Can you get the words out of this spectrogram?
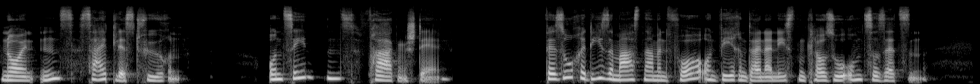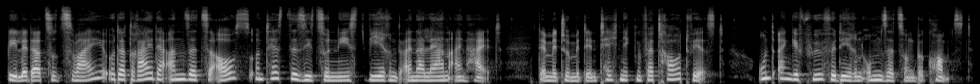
Neuntens Sidelist führen. Und zehntens Fragen stellen. Versuche diese Maßnahmen vor und während deiner nächsten Klausur umzusetzen. Wähle dazu zwei oder drei der Ansätze aus und teste sie zunächst während einer Lerneinheit, damit du mit den Techniken vertraut wirst und ein Gefühl für deren Umsetzung bekommst.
